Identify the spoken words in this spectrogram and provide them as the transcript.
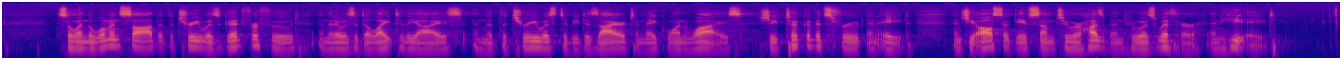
So when the woman saw that the tree was good for food, and that it was a delight to the eyes, and that the tree was to be desired to make one wise, she took of its fruit and ate. And she also gave some to her husband who was with her, and he ate.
